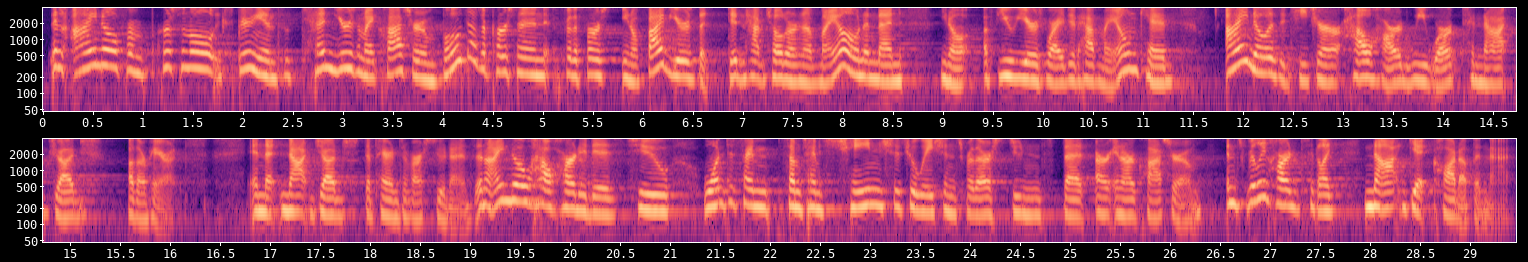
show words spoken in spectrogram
And I know from personal experience, with 10 years in my classroom, both as a person for the first, you know, five years that didn't have children of my own, and then, you know, a few years where I did have my own kids, I know as a teacher how hard we work to not judge other parents and that not judge the parents of our students. And I know how hard it is to want to sometimes change situations for our students that are in our classroom. And it's really hard to like not get caught up in that.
